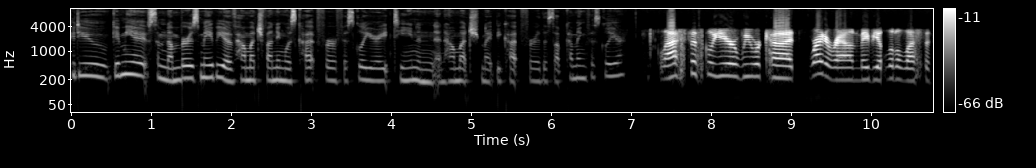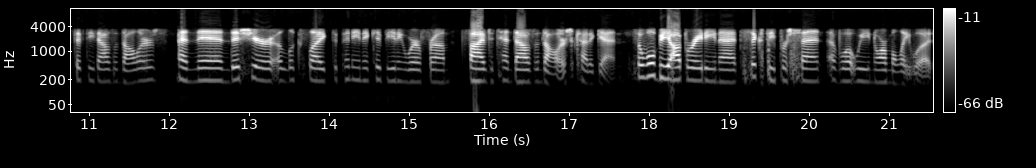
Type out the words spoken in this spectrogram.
could you give me some numbers maybe of how much funding was cut for fiscal year 18 and, and how much might be cut for this upcoming fiscal year? Last fiscal year, we were cut right around maybe a little less than fifty thousand dollars, and then this year it looks like, depending, it could be anywhere from five to ten thousand dollars cut again. So we'll be operating at sixty percent of what we normally would.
